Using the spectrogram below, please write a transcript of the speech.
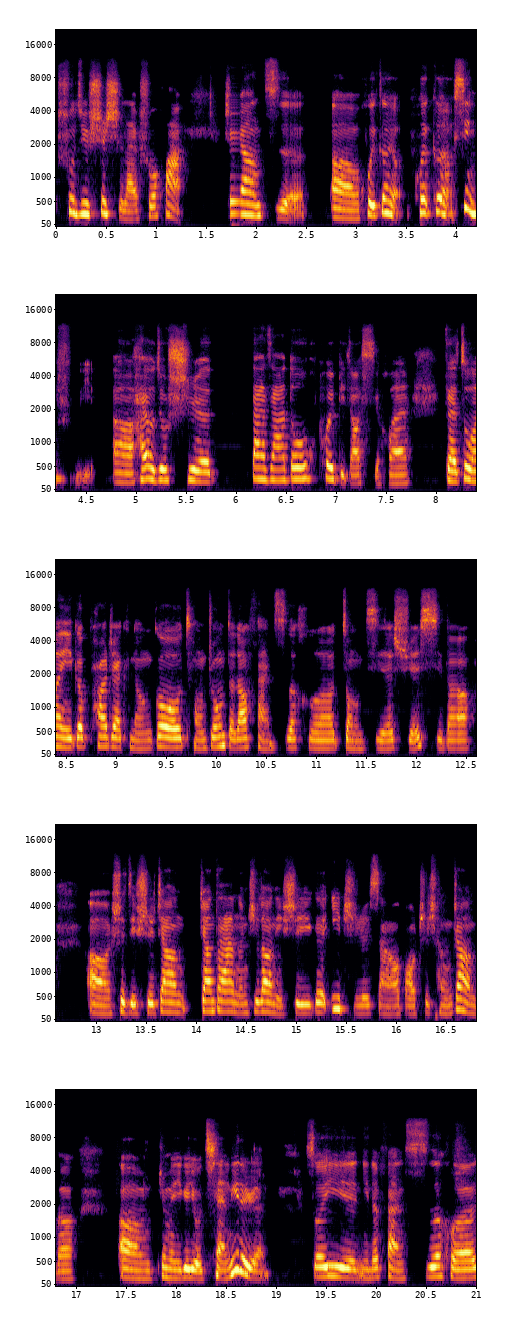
数据、事实来说话，这样子，呃，会更有会更有信服力。呃，还有就是。大家都会比较喜欢在做完一个 project 能够从中得到反思和总结学习的呃设计师，这样这样大家能知道你是一个一直想要保持成长的嗯这么一个有潜力的人，所以你的反思和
